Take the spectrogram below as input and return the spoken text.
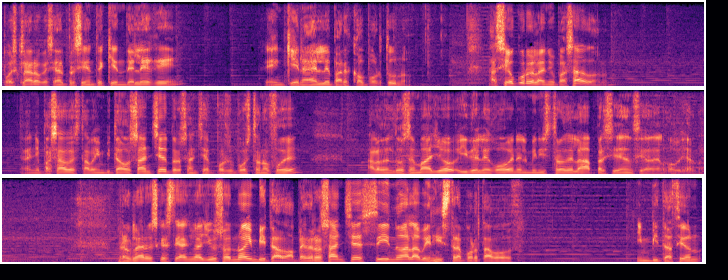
pues claro, que sea el presidente quien delegue en quien a él le parezca oportuno. Así ocurrió el año pasado, ¿no? El año pasado estaba invitado Sánchez, pero Sánchez por supuesto no fue a lo del 2 de mayo y delegó en el ministro de la presidencia del gobierno. Pero claro, es que este año Ayuso no ha invitado a Pedro Sánchez, sino a la ministra portavoz invitación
